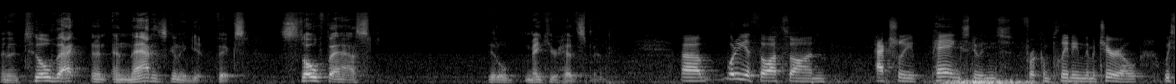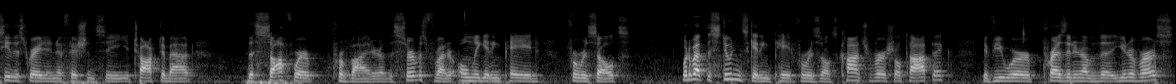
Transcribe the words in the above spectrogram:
And until that, and, and that is going to get fixed so fast, it'll make your head spin. Um, what are your thoughts on actually paying students for completing the material? We see this great inefficiency. You talked about the software provider, the service provider, only getting paid for results. What about the students getting paid for results? Controversial topic. If you were president of the universe,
